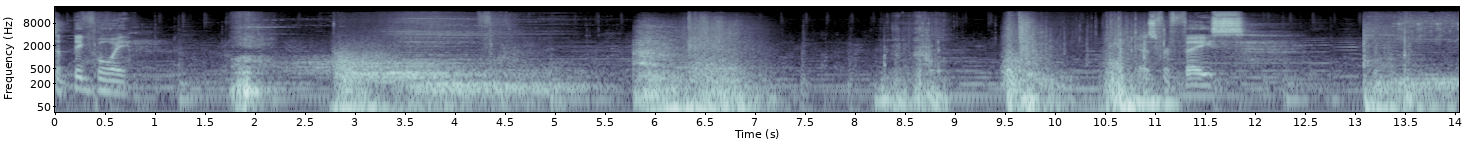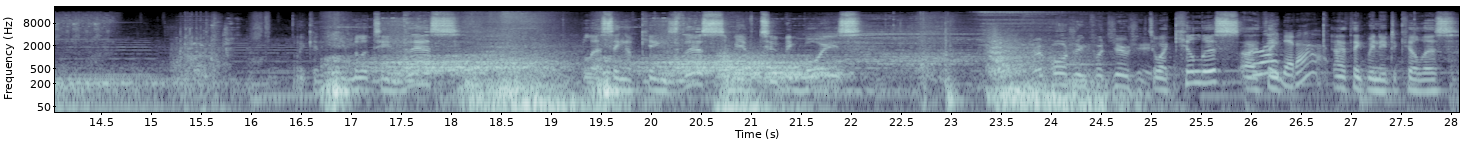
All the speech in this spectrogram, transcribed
That's a big boy. Goes for face. We can humility this. Blessing of kings this. So we have two big boys. Reporting for duty. Do I kill this? I Light think it up. I think we need to kill this.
